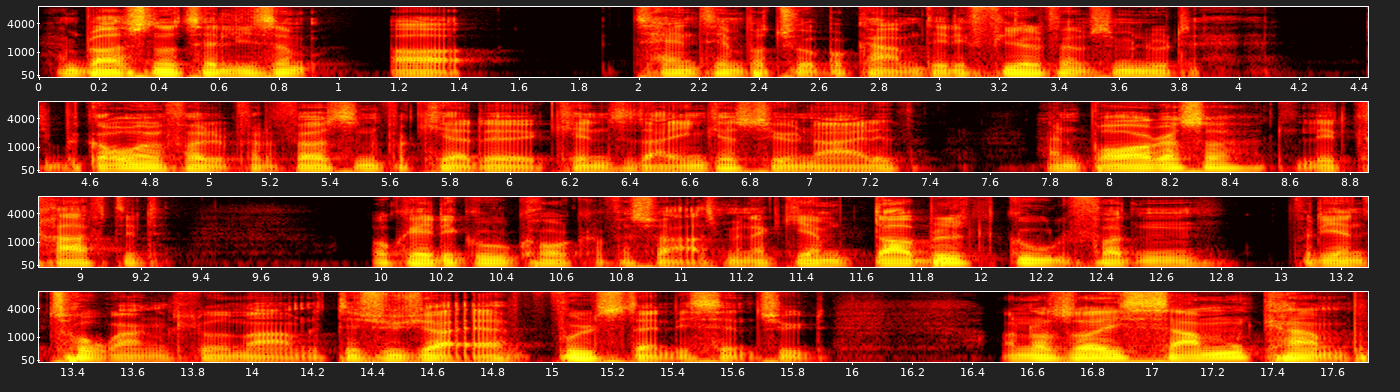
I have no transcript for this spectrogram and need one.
han bliver også nødt til ligesom at tage en temperatur på kampen. Det er det 94 minutter. De begår jo for, for det første den forkerte kendelse, der er indkast til United. Han brokker sig lidt kraftigt. Okay, det gule kort kan forsvares, men at give ham dobbelt gul for den, fordi han to gange slået med armene, det synes jeg er fuldstændig sindssygt. Og når så i samme kamp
